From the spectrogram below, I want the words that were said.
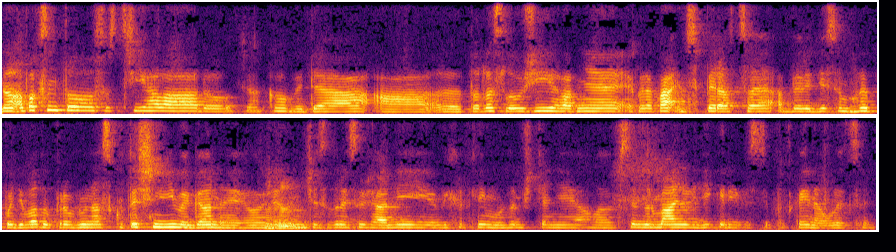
No a pak jsem to sestříhala do nějakého videa a e, tohle slouží hlavně jako taková inspirace, aby lidi se mohli podívat opravdu na skuteční vegany, jo? Že, mm-hmm. že se to nejsou žádný vychrtlí mozemšťani, ale prostě normální lidi, kteří prostě potkají na ulici.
